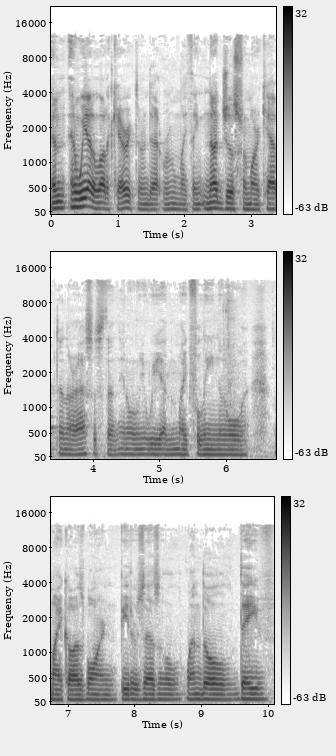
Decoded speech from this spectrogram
And and we had a lot of character in that room. I think not just from our captain, our assistant. You know, we had Mike Foligno, Mike Osborne, Peter Zezel, Wendell, Dave,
